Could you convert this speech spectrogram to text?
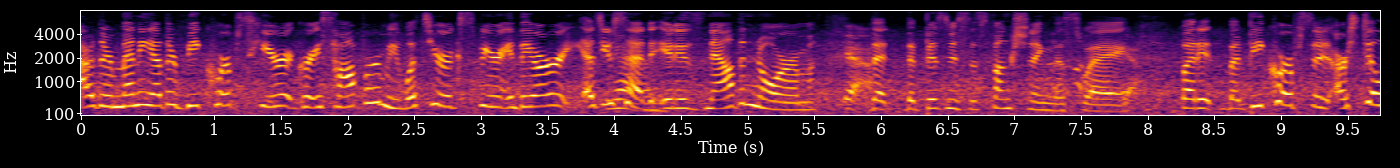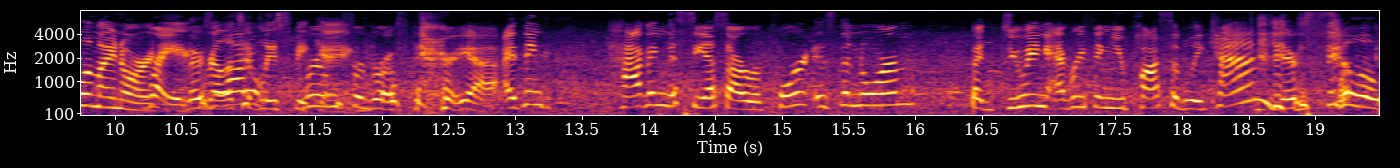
are there many other B Corps here at Grace Hopper? I mean, what's your experience? They are, as you yeah. said, it is now the norm yeah. that the business is functioning this way. Yeah. But it, but B Corps are still a minority, right. There's relatively a lot of speaking. room for growth there, yeah. I think having the CSR report is the norm, but doing everything you possibly can, there's still a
